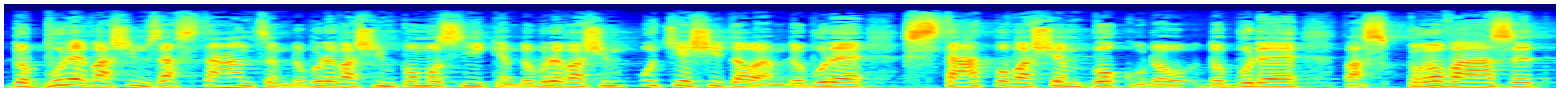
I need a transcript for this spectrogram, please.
kdo bude vaším zastáncem, kdo bude vaším pomocníkem, kdo bude vaším utěšitelem, kdo bude stát po vašem boku, kdo, kdo bude vás provázet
